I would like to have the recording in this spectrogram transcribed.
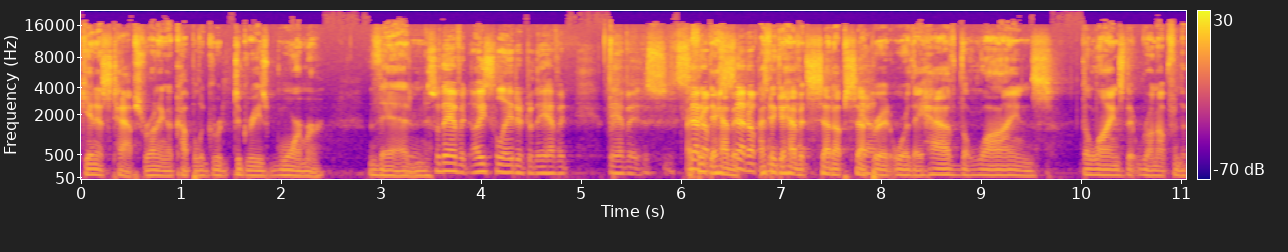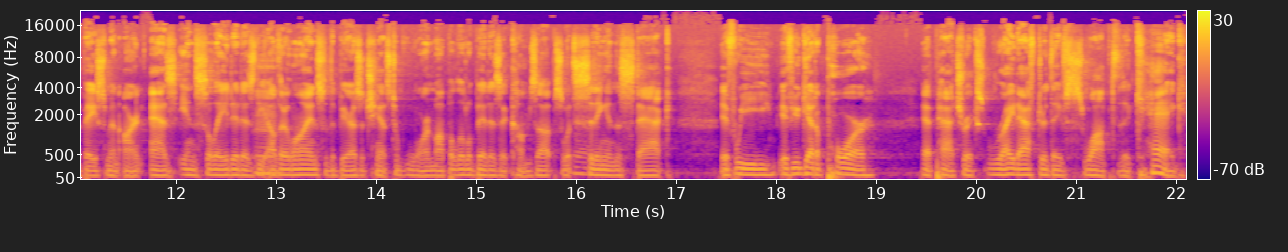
Guinness taps running a couple of gr- degrees warmer than so they have it isolated, or they have it they have it s- I set think up they have set it. up. I think they have that. it set up separate, or they have the lines. The lines that run up from the basement aren't as insulated as the Mm. other lines, so the beer has a chance to warm up a little bit as it comes up. So it's sitting in the stack. If we if you get a pour at Patrick's right after they've swapped the keg,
